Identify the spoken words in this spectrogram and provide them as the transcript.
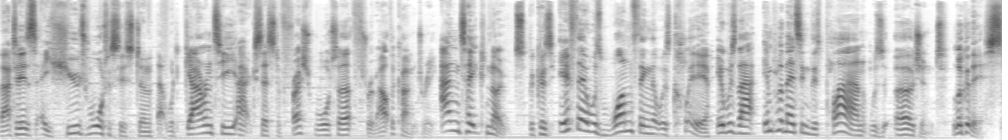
That is, a huge water system that would guarantee access to fresh water throughout the country. And take note, because if there was one thing that was clear, it was that implementing this plan was urgent. Look at this.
